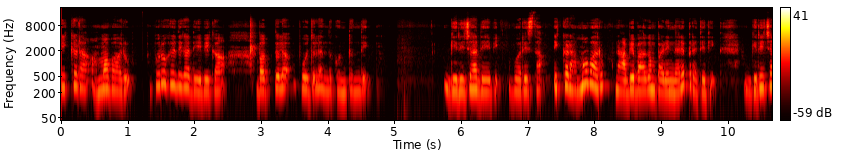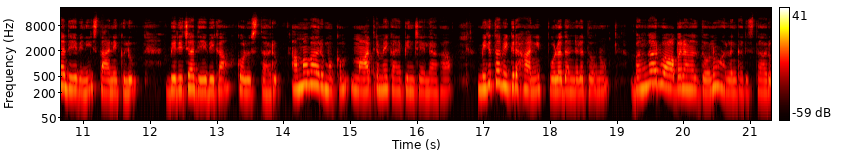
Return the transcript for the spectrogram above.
ఇక్కడ అమ్మవారు పురుహృదిగా దేవిగా భక్తుల పూజలు అందుకుంటుంది గిరిజాదేవి ఒరిస్సా ఇక్కడ అమ్మవారు నాభిభాగం పడిందని ప్రతిది. గిరిజాదేవిని స్థానికులు బిరిజాదేవిగా కొలుస్తారు. అమ్మవారు ముఖం మాత్రమే కనిపించేలాగా మిగతా విగ్రహాన్ని పూలదండలతోనూ బంగారు ఆభరణాలతోనూ అలంకరిస్తారు.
